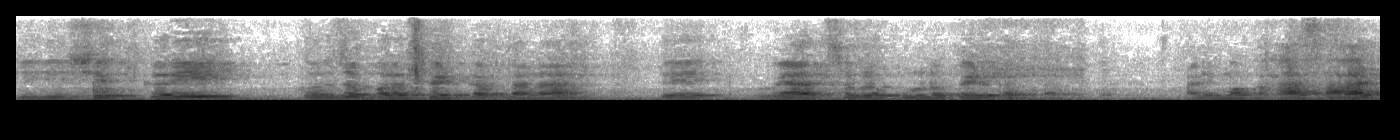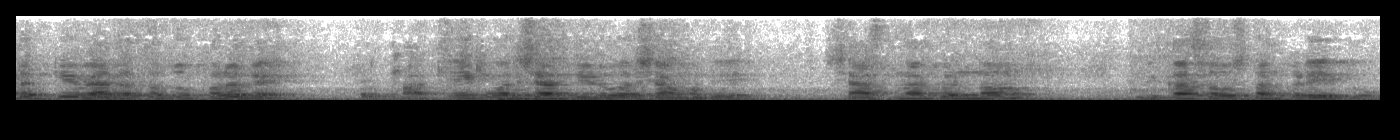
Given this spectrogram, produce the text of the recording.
की शेतकरी कर्ज परतफेड करताना ते व्याज सगळं पूर्ण पेड करतात. आणि मग हा सहा टक्के व्याजाचा जो फरक आहे हा एक वर्षात दीड वर्षामध्ये शासनाकडनं विकास संस्थांकडे येतो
